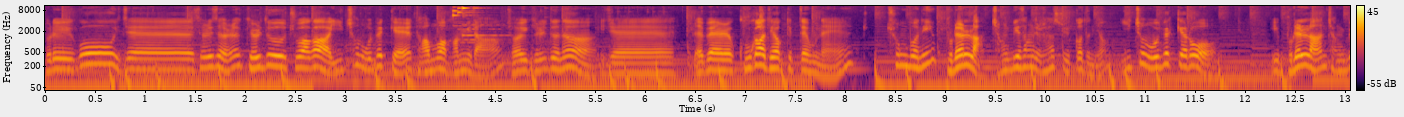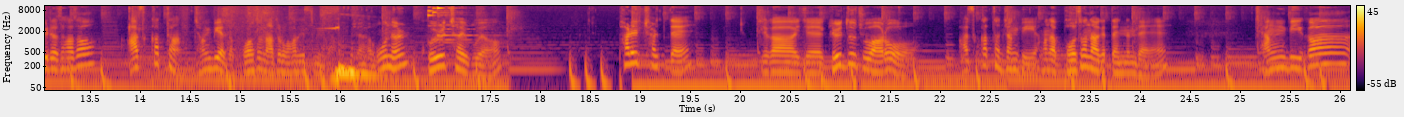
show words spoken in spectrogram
그리고 이제 슬슬 길드 주화가 2500개 다 모아갑니다. 저희 길드는 이제 레벨 9가 되었기 때문에 충분히 브렐란 장비 상자를 살 수 있거든요. 2500개로 이 브렐란 장비를 사서 아스카탄 장비에서 벗어나도록 하겠습니다. 자 오늘 9일차이고요. 8일차 때 제가 이제 길드 주화로 아스카탄 장비 하나 벗어나겠다 했는데 장비가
